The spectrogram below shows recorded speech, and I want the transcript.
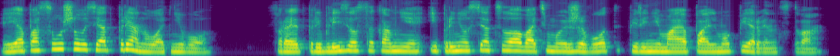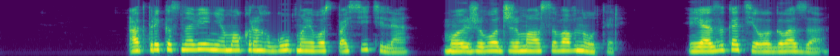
Я послушалась и отпрянула от него. Фред приблизился ко мне и принялся целовать мой живот, перенимая пальму первенства. От прикосновения мокрых губ моего спасителя мой живот сжимался вовнутрь. Я закатила глаза.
